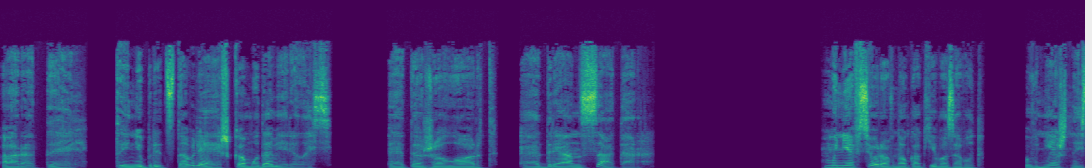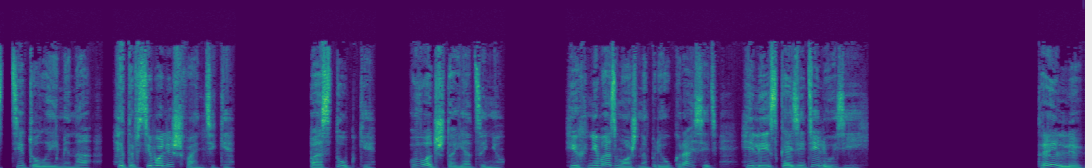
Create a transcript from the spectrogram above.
«Аратель, ты не представляешь, кому доверилась. Это же лорд Эдриан Сатар». Мне все равно, как его зовут. Внешность, титулы, имена — это всего лишь фантики. Поступки — вот что я ценю. Их невозможно приукрасить или исказить иллюзией. «Телли,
